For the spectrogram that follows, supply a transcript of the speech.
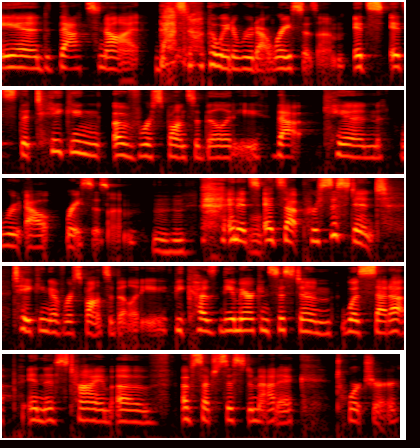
And that's not that's not the way to root out racism. It's it's the taking of responsibility that can root out racism. Mm-hmm. And it's well. it's that persistent taking of responsibility because the American system was set up in this time of of such systematic torture.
